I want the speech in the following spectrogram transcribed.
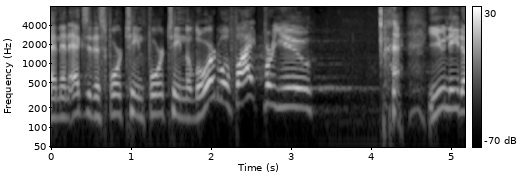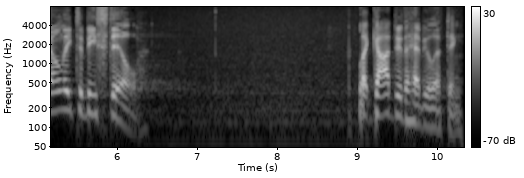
And then Exodus 14 14, the Lord will fight for you. you need only to be still. Let God do the heavy lifting.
